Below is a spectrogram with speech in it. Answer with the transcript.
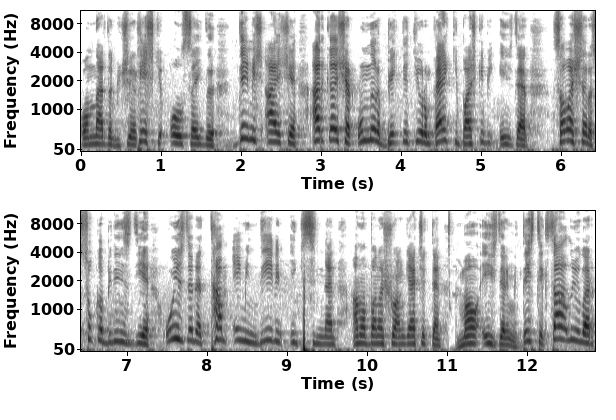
onlar da güçlenir. Keşke olsaydı demiş Ayşe. Arkadaşlar onları bekletiyorum. Belki başka bir ejder savaşlara sokabiliriz diye. O yüzden de tam emin değilim ikisinden. Ama bana şu an gerçekten Mao ejderimi destek sağlıyorlar.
